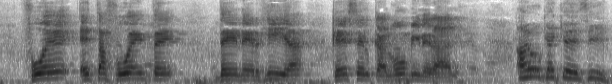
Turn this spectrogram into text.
fue esta fuente de energía que es el carbón mineral. Algo que hay que decir,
